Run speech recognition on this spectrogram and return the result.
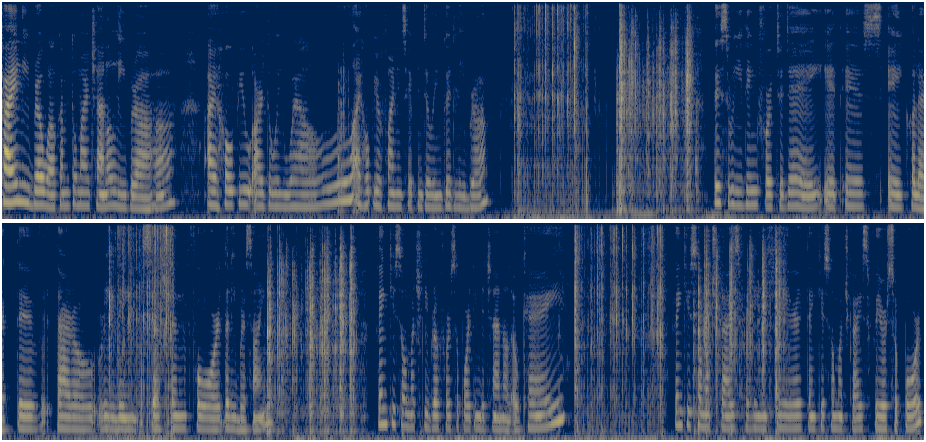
Hi Libra, welcome to my channel Libra. I hope you are doing well. I hope you're fine and safe and doing good Libra. This reading for today, it is a collective tarot reading session for the Libra sign. Thank you so much Libra for supporting the channel, okay? Thank you so much guys for being here. Thank you so much guys for your support.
